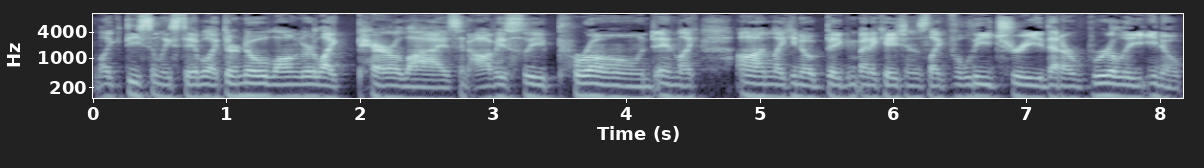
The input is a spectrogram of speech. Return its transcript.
like decently stable. Like they're no longer like paralyzed and obviously prone and like on like, you know, big medications like Veletri that are really, you know,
